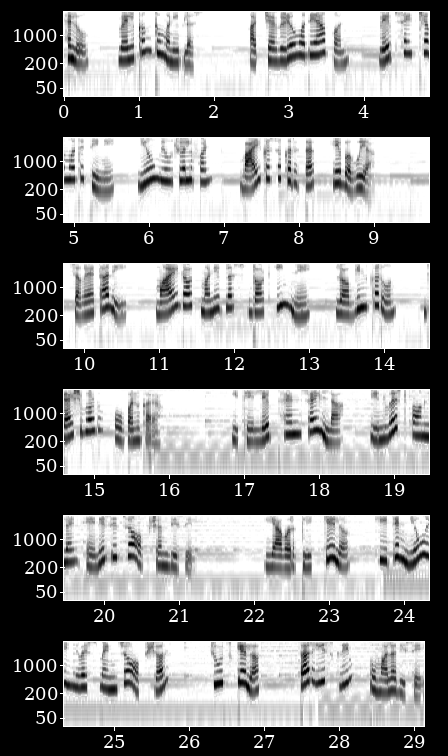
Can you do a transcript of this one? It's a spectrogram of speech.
Hello welcome to Money Plus. आजच्या व्हिडिओमध्ये आपण वेबसाईटच्या मदतीने न्यू म्युच्युअल फंड बाय कसं करतात हे बघूया. सगळ्यात आधी my dot money plus dot इनने लॉग इन करून डॅशबोर्ड ओपन करा. इथे लेफ्ट हँड साईडला इन्व्हेस्ट ऑनलाईन एन एस सीचं ऑप्शन दिसेल. यावर क्लिक केलं की इथे न्यू इन्व्हेस्टमेंटचं ऑप्शन चूज केलं तर ही स्क्रीन तुम्हाला दिसेल.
